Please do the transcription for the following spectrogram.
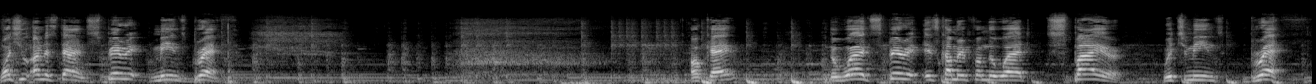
Once you understand, spirit means breath. Okay? The word spirit is coming from the word spire, which means breath.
